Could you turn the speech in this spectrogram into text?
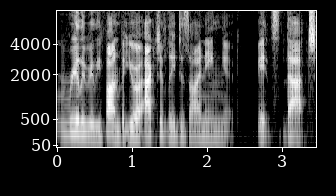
really, really fun, but you're actively designing bits that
